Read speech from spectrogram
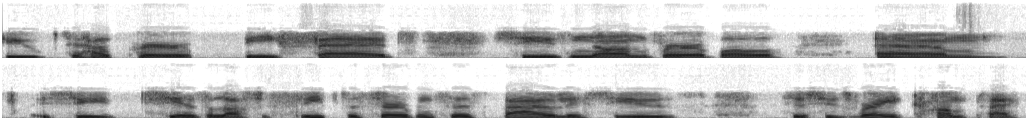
tube to help her be fed. She's nonverbal. Um, she she has a lot of sleep disturbances, bowel issues. So she's very complex.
